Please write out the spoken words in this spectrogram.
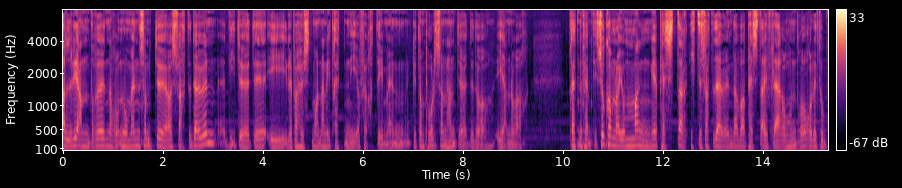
alle de andre nordmennene som døde av svartedauden, de døde i løpet av høstmånedene i 1349. Men Guttorm Pålsson han døde da i januar 1350. Så kom det jo mange pester etter svartedauden. Det var pester i flere hundre år, og det tok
